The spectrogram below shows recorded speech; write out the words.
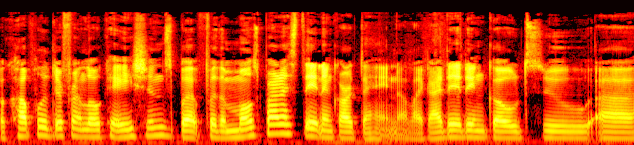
a couple of different locations, but for the most part, I stayed in Cartagena. Like I didn't go to uh,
